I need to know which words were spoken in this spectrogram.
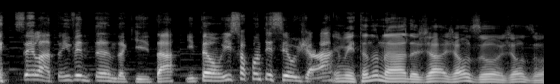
Sei lá, tô inventando aqui, tá? Então, isso aconteceu já. Inventando nada, já, já usou, já usou.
